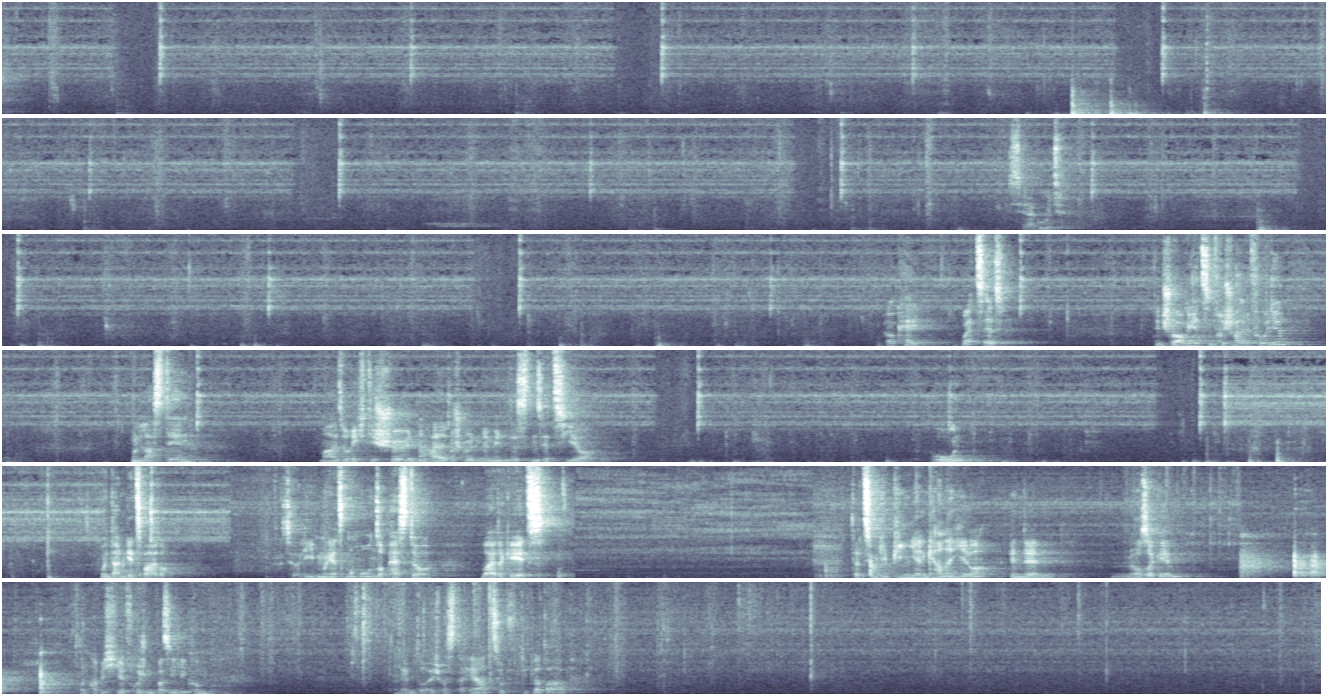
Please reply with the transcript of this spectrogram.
Sehr gut. Okay, that's it. Den schlage ich jetzt in Frischhaltefolie und lasse den mal so richtig schön eine halbe Stunde mindestens jetzt hier ruhen. Und dann geht's weiter. So, Lieben, und jetzt machen wir unser Pesto. Weiter geht's. Dazu die Pinienkerne hier in den Mörser geben. Dann habe ich hier frischen Basilikum. Dann nehmt ihr euch was daher, zupft die Blätter ab.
